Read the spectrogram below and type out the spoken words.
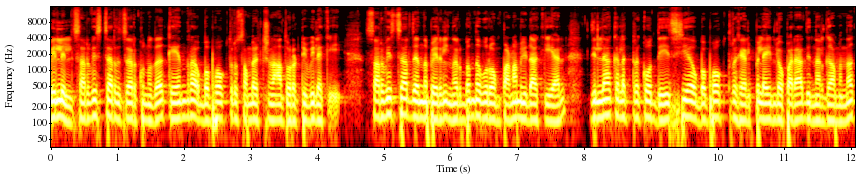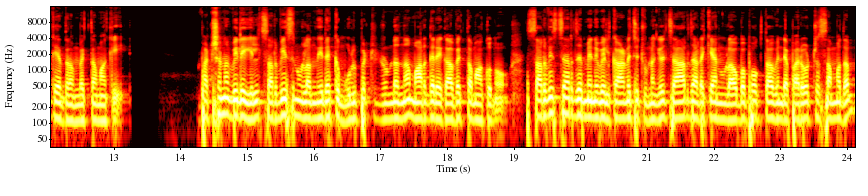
ബില്ലിൽ സർവീസ് ചാർജ് ചേർക്കുന്നത് കേന്ദ്ര ഉപഭോക്തൃ സംരക്ഷണ അതോറിറ്റി വിലക്കി. സർവീസ് ചാർജ് എന്ന പേരിൽ നിർബന്ധപൂർവം പണം ഈടാക്കിയാൽ ജില്ലാ കലക്ടർക്കോ ദേശീയ ഉപഭോക്തൃ ഹെൽപ്പ് ലൈനിലോ പരാതി നൽകാമെന്ന് കേന്ദ്രം വ്യക്തമാക്കി. ഭക്ഷണവിലയിൽ സർവീസിനുള്ള നിരക്കും ഉൾപ്പെട്ടിട്ടുണ്ടെന്ന് മാർഗരേഖ വ്യക്തമാക്കുന്നു. സർവീസ് ചാർജ് മെനുവിൽ കാണിച്ചിട്ടുണ്ടെങ്കിൽ ചാർജ് അടയ്ക്കാനുള്ള ഉപഭോക്താവിന്റെ പരോക്ഷ സമ്മതം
